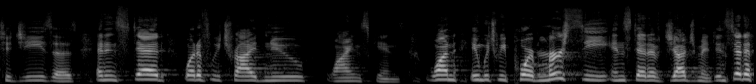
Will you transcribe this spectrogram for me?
to Jesus. And instead, what if we tried new wineskins, one in which we pour mercy instead of judgment. Instead of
